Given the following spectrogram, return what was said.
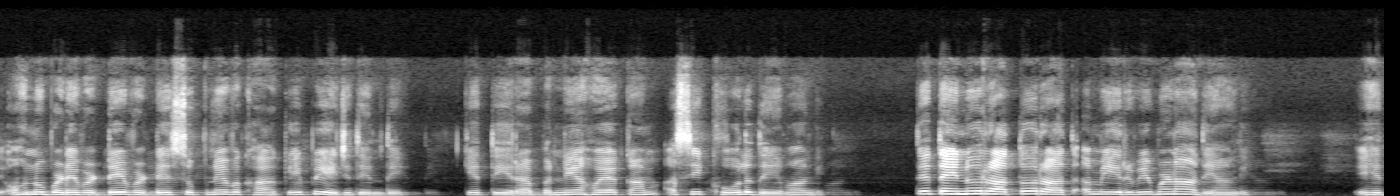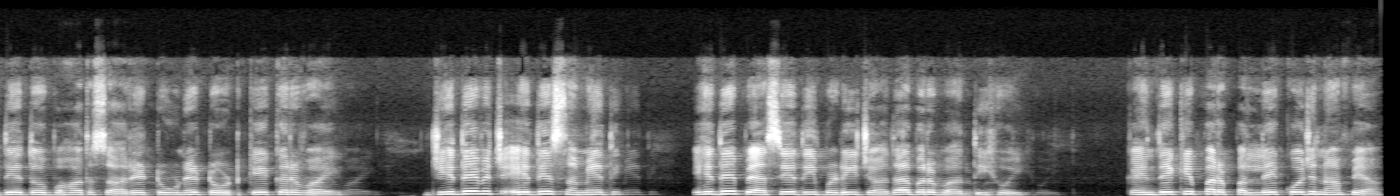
ਤੇ ਉਹਨੂੰ ਬੜੇ ਵੱਡੇ ਵੱਡੇ ਸੁਪਨੇ ਵਿਖਾ ਕੇ ਭੇਜ ਦਿੰਦੇ ਕਿ ਤੇਰਾ ਬੰਨਿਆ ਹੋਇਆ ਕੰਮ ਅਸੀਂ ਖੋਲ ਦੇਵਾਂਗੇ ਤੇ ਤੈਨੂੰ ਰਾਤੋਂ ਰਾਤ ਅਮੀਰ ਵੀ ਬਣਾ ਦੇਵਾਂਗੇ ਇਹਦੇ ਤੋਂ ਬਹੁਤ ਸਾਰੇ ਟੂਣੇ ਟੋਟਕੇ ਕਰਵਾਏ, ਜਿਹਦੇ ਵਿੱਚ ਇਹਦੇ ਸਮੇਂ ਦੀ, ਇਹਦੇ ਪੈਸੇ ਦੀ ਬੜੀ ਜ਼ਿਆਦਾ ਬਰਬਾਦੀ ਹੋਈ। ਕਹਿੰਦੇ ਕਿ ਪਰ ਪੱਲੇ ਕੁਝ ਨਾ ਪਿਆ,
